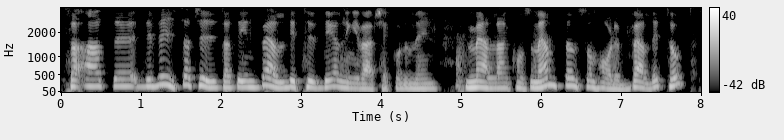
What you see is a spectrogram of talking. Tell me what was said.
Så att eh, det visar tydligt att det är en väldigt tudelning i världsekonomin mellan konsumenten som har det väldigt tufft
